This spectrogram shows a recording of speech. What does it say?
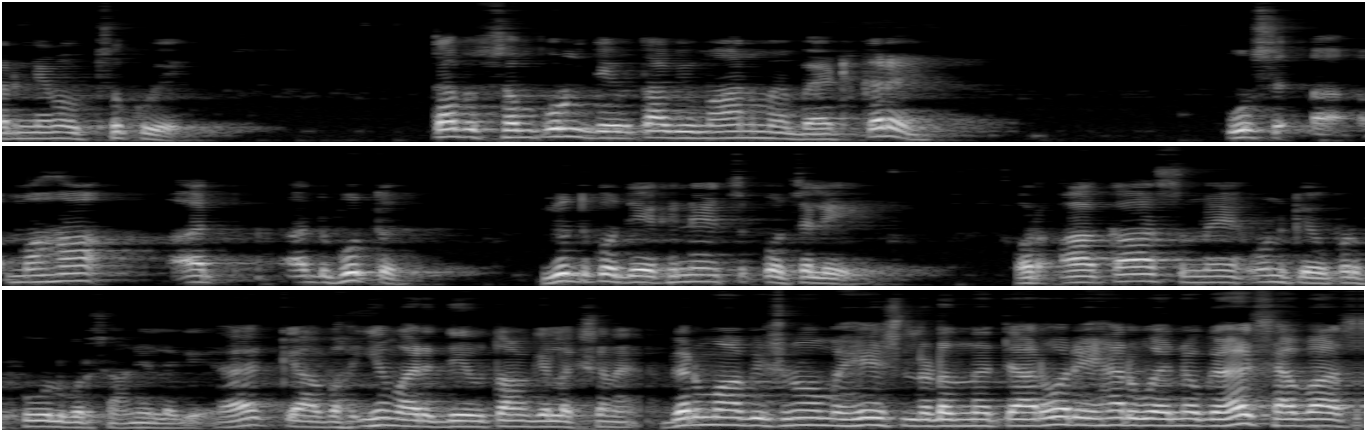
करने में उत्सुक हुए। तब संपूर्ण देवता विमान में बैठकर उस महा अद्भुत युद्ध को देखने को चले और आकाश में उनके ऊपर फूल बरसाने लगे। है क्या ये हमारे देवताओं के लक्षण है। ब्रह्मा, विष्णु, महेश लड़न तैयार हो रहे हैं नो कहे शाबाश,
